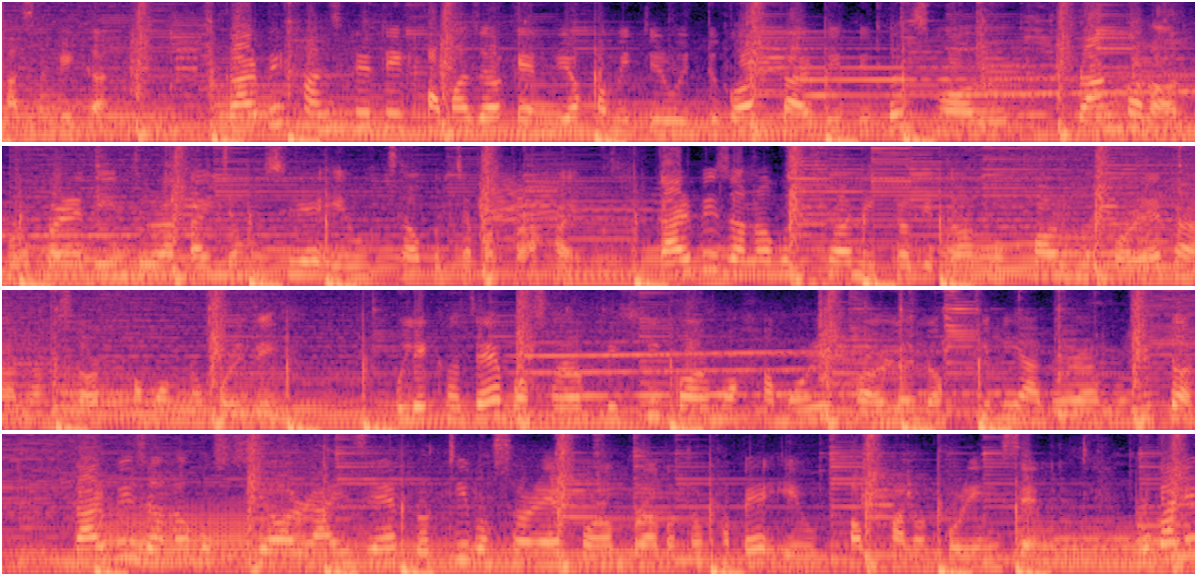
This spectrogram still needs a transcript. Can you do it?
হাচা কেকান কাৰ্বি সাংস্কৃতিক সমাজৰ কেন্দ্ৰীয় সমিতিৰ উদ্যোগত কাৰ্বি পিপলছ হল প্ৰাংগণত বুধবাৰে দিনজোৰা কাৰ্যসূচীৰে এই উৎসৱ উদযাপন কৰা হয়। কাৰ্বি জনগোষ্ঠীয় নৃত্য গীতত মুখৰ হৈ পৰে তাৰালাংচৰ সমগ্ৰ পৰিৱেশ। উল্লেখ্য যে বছৰৰ কৃষি কৰ্ম সামৰি ঘৰলৈ লক্ষ্মী আদৰাৰ মুহূৰ্তত কাৰ্বি জনগোষ্ঠীয় ৰাইজে প্ৰতি বছৰে পৰম্পৰাগতভাৱে এই উৎসৱ পালন কৰি আহিছে। ভোগালী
